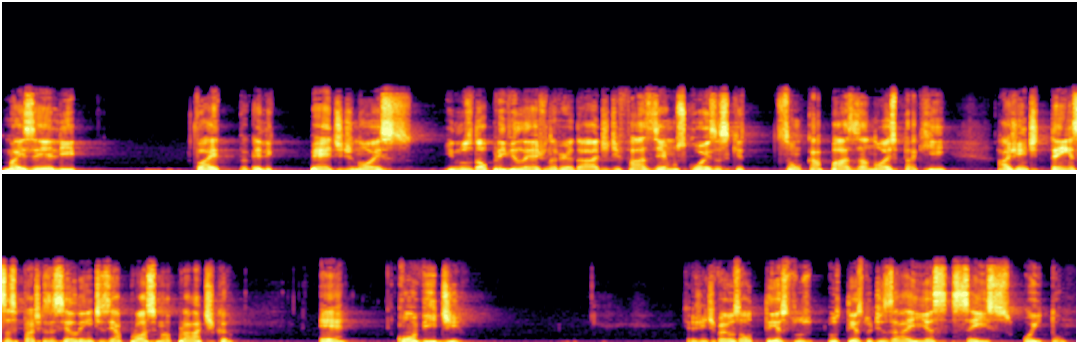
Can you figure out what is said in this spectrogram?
Mas ele vai, ele pede de nós e nos dá o privilégio, na verdade, de fazermos coisas que são capazes a nós para que a gente tenha essas práticas excelentes. E a próxima prática é convide. que a gente vai usar o texto, o texto de Isaías 6, 8.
